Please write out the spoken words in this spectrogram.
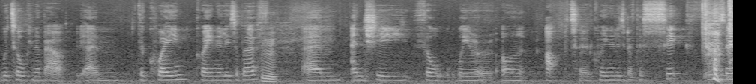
were talking about um, the Queen, Queen Elizabeth, Mm. um, and she thought we were on up to Queen Elizabeth the sixth. Was it?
